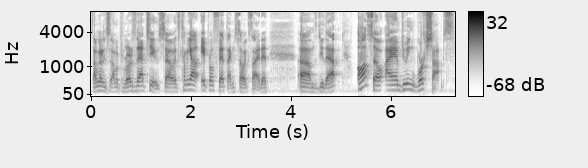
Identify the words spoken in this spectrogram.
So I'm going to I'm going to promote it to that too. So it's coming out April 5th. I'm so excited um, to do that. Also, I am doing workshops.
